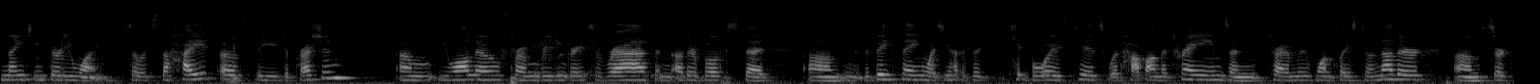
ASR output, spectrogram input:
1931. So it's the height of the Depression. Um, you all know from reading Grapes of Wrath and other books that um, you know the big thing was you the boys, kids would hop on the trains and try to move one place to another, um, search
